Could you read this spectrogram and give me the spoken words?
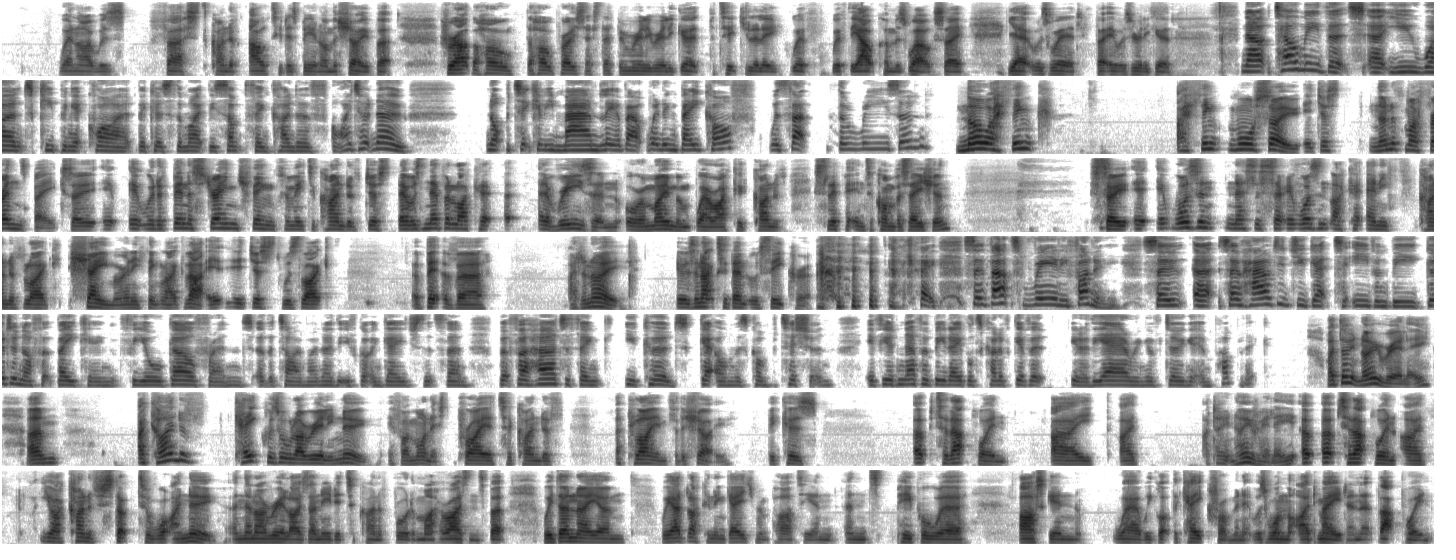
when I was first kind of outed as being on the show, but throughout the whole the whole process they've been really really good, particularly with with the outcome as well. So, yeah, it was weird, but it was really good. Now, tell me that uh, you weren't keeping it quiet because there might be something kind of, oh, I don't know, not particularly manly about winning Bake Off. Was that the reason? No, I think I think more so it just none of my friends bake, so it, it would have been a strange thing for me to kind of just there was never like a, a reason or a moment where I could kind of slip it into conversation. So it, it wasn't necessary. It wasn't like any kind of like shame or anything like that. It it just was like a bit of a, I don't know. It was an accidental secret. okay, so that's really funny. So, uh, so how did you get to even be good enough at baking for your girlfriend at the time? I know that you've got engaged since then, but for her to think you could get on this competition if you'd never been able to kind of give it, you know, the airing of doing it in public. I don't know really. Um, I kind of cake was all I really knew, if I'm honest, prior to kind of applying for the show, because up to that point, I I I don't know really. Up up to that point, I yeah, I kind of stuck to what I knew, and then I realised I needed to kind of broaden my horizons. But we done a um, we had like an engagement party, and and people were asking where we got the cake from, and it was one that I'd made. And at that point,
